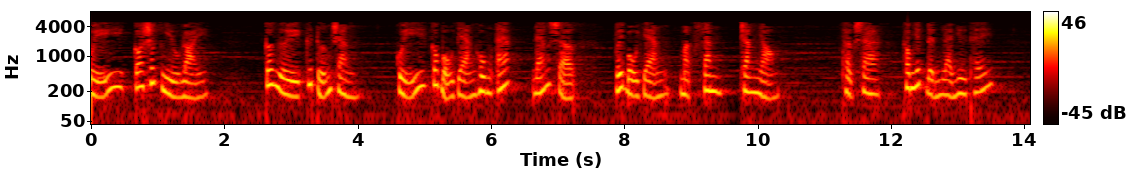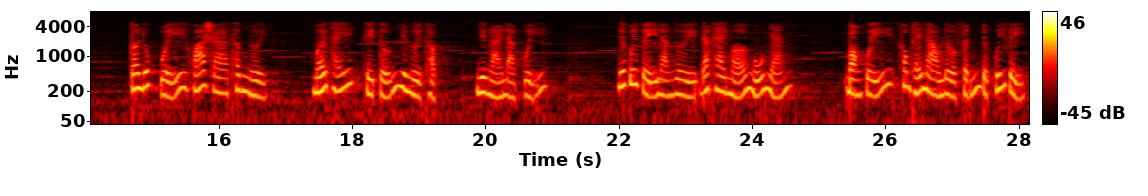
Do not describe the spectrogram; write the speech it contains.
Quỷ có rất nhiều loại. Có người cứ tưởng rằng quỷ có bộ dạng hung ác, đáng sợ, với bộ dạng mặt xanh, răng nhọn. Thật ra, không nhất định là như thế. Có lúc quỷ hóa ra thân người, mới thấy thì tưởng như người thật, nhưng lại là quỷ. Nếu quý vị là người đã khai mở ngũ nhãn, bọn quỷ không thể nào lừa phỉnh được quý vị.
